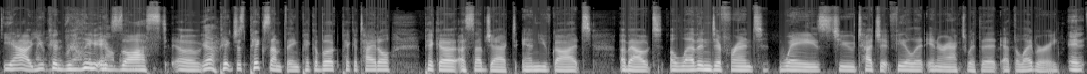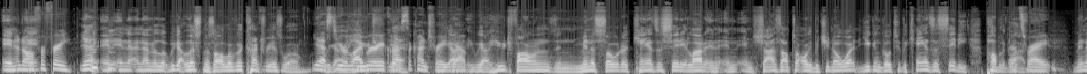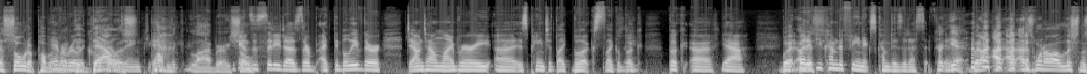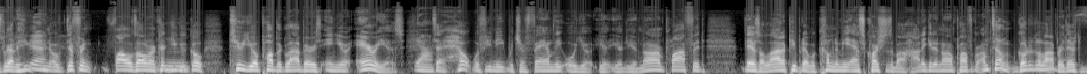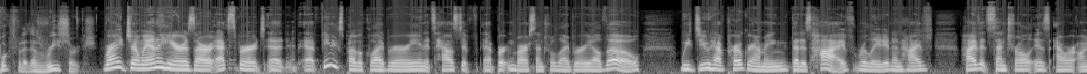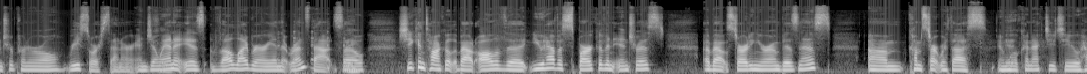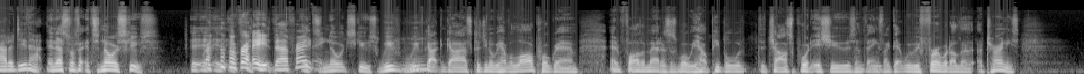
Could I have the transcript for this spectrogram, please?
Yeah, you could really exhaust. Uh, Yeah. pick just pick something. Pick a book. Pick a title. Pick a, a subject, and you've got about 11 different ways to touch it, feel it, interact with it at the library. And and, And all for free. Yeah, and, and and and look, we got listeners all over the country as well. Yes, We your a library across the country, We got, yep. we got huge followings in Minnesota, Kansas City, a lot of, and, and, and shouts out to all you. But you know what? You can go to the Kansas City Public That's Library. That's right. Minnesota Public They have a Library. really the cool Dallas building. Yeah. Public Library. So Kansas City does. Their I believe their downtown library uh, is painted like books, like a book. Book. Uh, yeah. But But, if just- you come to Phoenix, come visit us. At, Yeah, but I, I, I just want all our listeners. We got a huge, Yeah. Mm-hmm. you know, different follows all around. country. You could go to your public libraries in your areas Yeah. to help if you need with your family or your your, your your nonprofit. There's a lot of people that will come to me ask questions about how to get a nonprofit. I'm telling them, go to the library. There's books for that. There's research. Right. Joanna here is our expert at, at Phoenix Public Library, and it's housed at, at Burton Barr Central Library. Although we do have programming that is Hive related, and Hive Hive at Central is our entrepreneurial resource center, and Joanna is the librarian that runs that. So she can talk about all of the. You have a spark of an interest about starting your own business. Um, come start with us, and we'll connect you to how to do that. And that's what It's no excuse. It- it- it- it's- Right, it's- that's right. It's no excuse. We've we've gotten guys because you know we have a law program and Father Matters as well. We help people with the child support issues and things like that. We refer with other attorneys.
